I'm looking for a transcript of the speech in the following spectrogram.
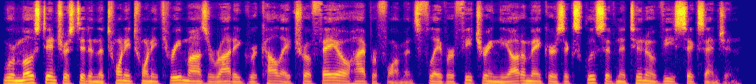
we're most interested in the 2023 Maserati Grecale Trofeo high performance flavor featuring the automaker's exclusive Nettuno V6 engine,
